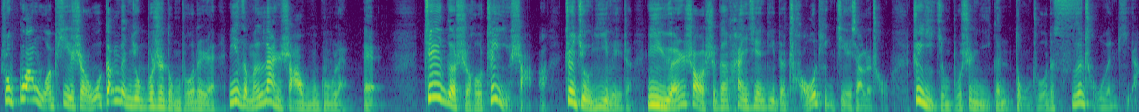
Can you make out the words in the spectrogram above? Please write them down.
说关我屁事儿，我根本就不是董卓的人，你怎么滥杀无辜嘞？哎，这个时候这一杀啊，这就意味着你袁绍是跟汉献帝的朝廷结下了仇，这已经不是你跟董卓的私仇问题啊。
